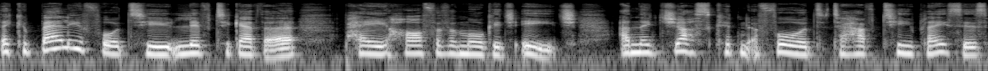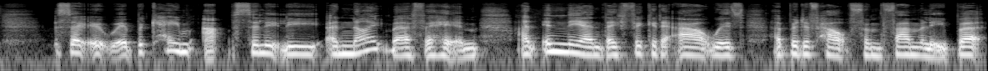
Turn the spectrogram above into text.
They could barely afford to live together, pay half of a mortgage each, and they just couldn't afford to have two places so it, it, became absolutely a nightmare for him. And in the end, they figured it out with a bit of help from family. But,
